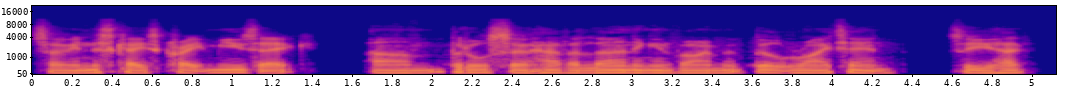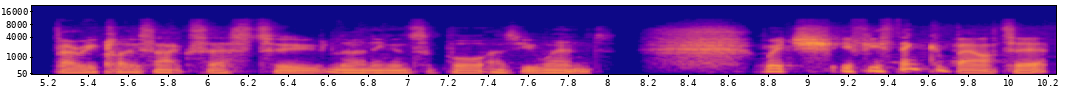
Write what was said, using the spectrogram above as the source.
So in this case, create music, um, but also have a learning environment built right in. So you had very close access to learning and support as you went. Which, if you think about it,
